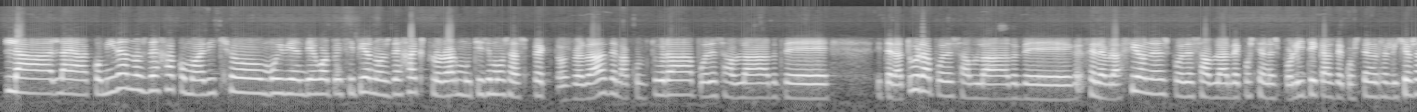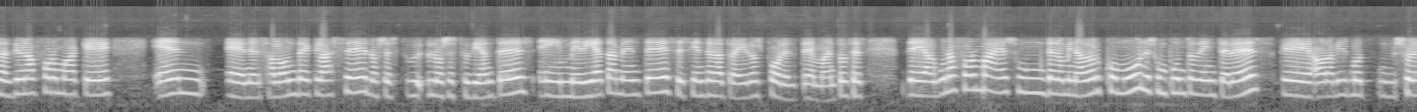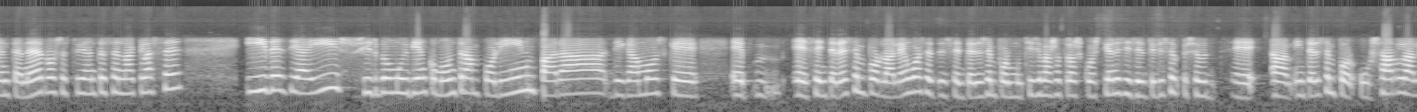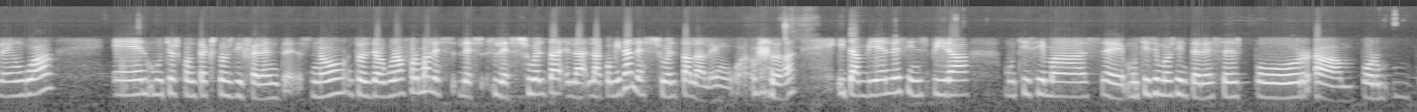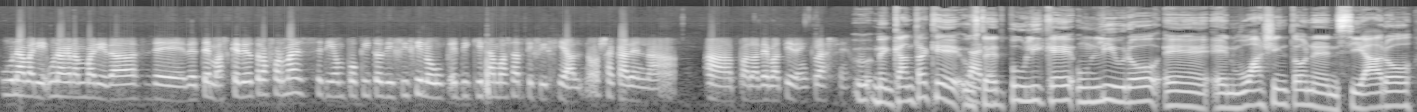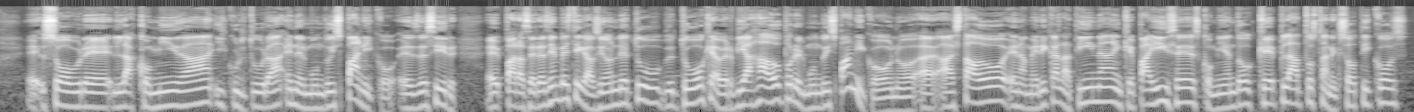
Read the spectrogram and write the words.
la, la comida nos deja, como ha dicho muy bien Diego al principio, nos deja explorar muchísimos aspectos, ¿verdad? De la cultura puedes hablar de literatura, puedes hablar de celebraciones, puedes hablar de cuestiones políticas, de cuestiones religiosas, de una forma que en, en el salón de clase los, estu- los estudiantes inmediatamente se sienten atraídos por el tema. Entonces, de alguna forma es un denominador común, es un punto de interés que ahora mismo suelen tener los estudiantes en la clase y desde ahí sirve muy bien como un trampolín para, digamos, que eh, eh, se interesen por la lengua, se, se interesen por muchísimas otras cuestiones y se interesen, se, eh, ah, interesen por usar la lengua en muchos contextos diferentes, ¿no? Entonces, de alguna forma les, les, les suelta, la, la comida les suelta la lengua, ¿verdad? Y también les inspira muchísimas, eh, muchísimos intereses por, am, por una, vari- una gran variedad de, de temas que de otra forma sería un poquito difícil o quizá más artificial, ¿no? Sacar en la, a- para debatir en clase. Me encanta que Claro. usted publique un libro eh, en Washington, en Seattle, eh, sobre la comida y cultura en el mundo hispánico. Es decir, eh, para hacer esa investigación le tu- tuvo que haber viajado por el mundo hispánico, ¿o ¿no? ¿Ha, ha estado en América Latina? ¿En qué países? ¿Comiendo qué platos tan exóticos?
